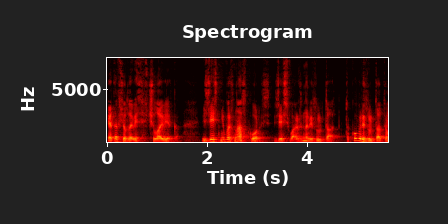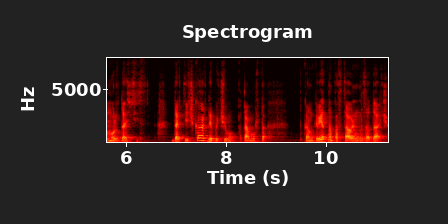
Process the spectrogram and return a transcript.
Это все зависит от человека. И здесь не важна скорость, здесь важен результат. Такого результата может достичь, достичь каждый. Почему? Потому что конкретно поставлена задача.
